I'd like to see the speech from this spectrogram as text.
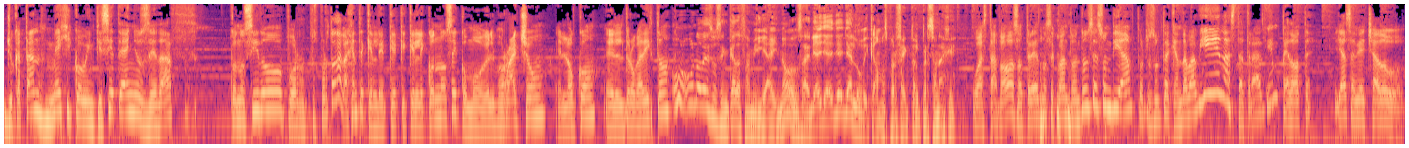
Yucatán, México, 27 años de edad. Conocido por, pues, por toda la gente que le, que, que- que le conoce como el borracho, el loco, el drogadicto Uno de esos en cada familia hay, ¿no? O sea, ya, ya, ya, ya lo ubicamos perfecto al personaje. o hasta dos o tres, no sé cuánto. Entonces un día, pues resulta que andaba bien hasta atrás, bien pedote. Ya se había echado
